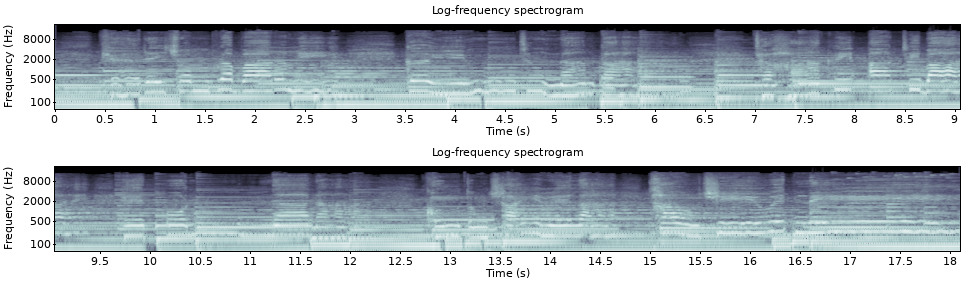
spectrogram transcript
แค่ได้ชมพระบารมี ก็ยิ้มทั้งน้ำตา ถ้าหากให้อธิบาย เหตุผลนานา คงต้องใช้เวลาเท่าชีวิตนี้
